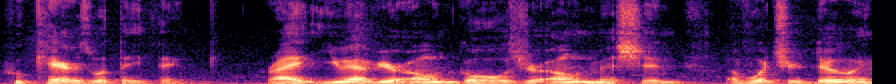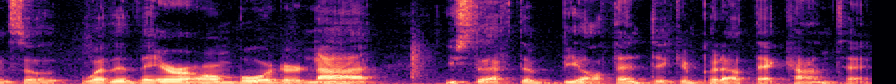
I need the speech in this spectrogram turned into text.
who cares what they think? Right? You have your own goals, your own mission of what you're doing. So whether they are on board or not, you still have to be authentic and put out that content.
